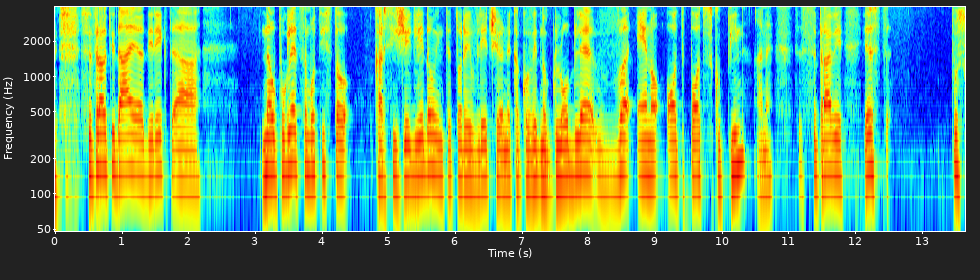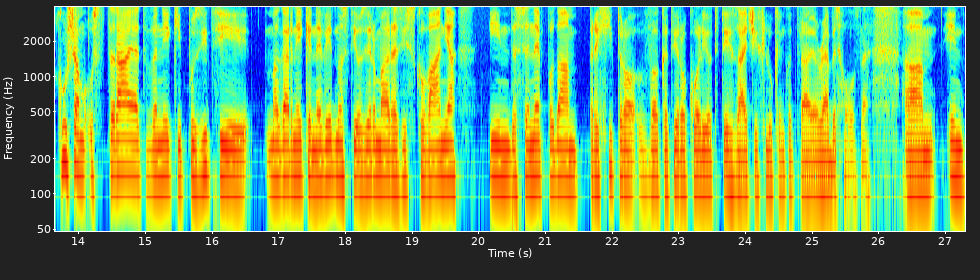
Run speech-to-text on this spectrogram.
se pravi, ti dajo direkt uh, na upogled samo tisto, kar si že gledal, in te torej vlečejo nekako vedno globlje v eno od podskupin. Se pravi, jaz poskušam ustrajati v neki poziciji, magar neke nevednosti oziroma raziskovanja. In da se ne podam prehitro v katero koli od teh zajčjih luken, kot pravijo, rabbit holes. Um, in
